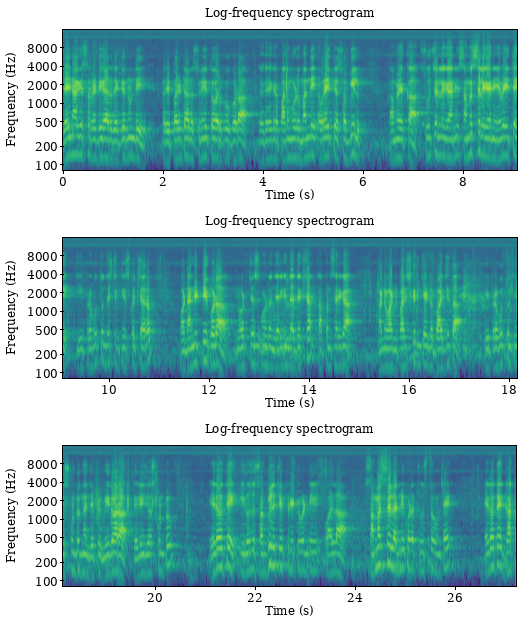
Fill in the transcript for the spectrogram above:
జయనాగేశ్వర రెడ్డి గారి దగ్గర నుండి మరి పరిటాల సునీత వరకు కూడా దగ్గర దగ్గర పదమూడు మంది ఎవరైతే సభ్యులు తమ యొక్క సూచనలు కానీ సమస్యలు కానీ ఏవైతే ఈ ప్రభుత్వం దృష్టికి తీసుకొచ్చారో వాటన్నిటినీ కూడా నోట్ చేసుకోవడం జరిగింది అధ్యక్ష. తప్పనిసరిగా మరి వాటిని పరిష్కరించే బాధ్యత ఈ ప్రభుత్వం తీసుకుంటుందని చెప్పి మీ ద్వారా తెలియజేసుకుంటూ ఏదైతే ఈరోజు సభ్యులు చెప్పినటువంటి వాళ్ళ సమస్యలన్నీ కూడా చూస్తూ ఉంటే ఏదైతే గత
